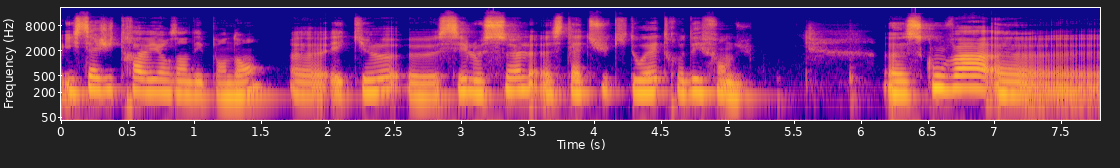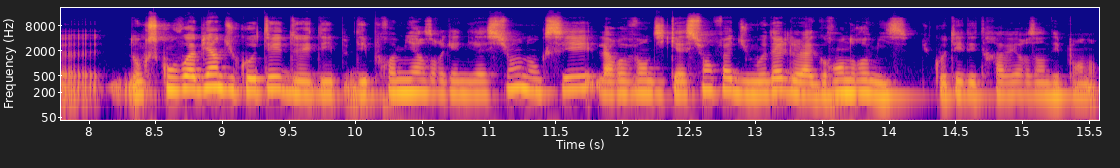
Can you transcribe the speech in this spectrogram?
il s'agit de travailleurs indépendants et que c'est le seul statut qui doit être défendu. Ce qu'on va donc, ce qu'on voit bien du côté des, premières organisations, donc c'est la revendication en fait du modèle de la grande remise du côté des travailleurs indépendants.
